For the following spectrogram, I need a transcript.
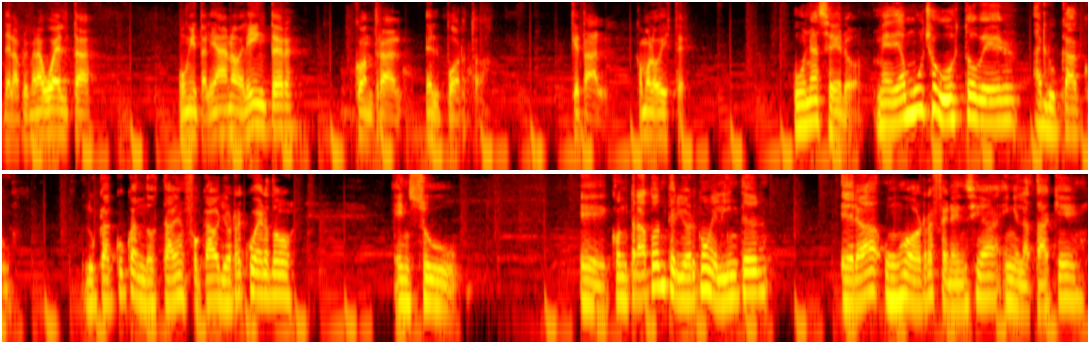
de la primera vuelta, un italiano, el Inter, contra el Porto. ¿Qué tal? ¿Cómo lo viste? 1 a 0. Me dio mucho gusto ver a Lukaku. Lukaku cuando estaba enfocado, yo recuerdo en su eh, contrato anterior con el Inter, era un jugador referencia en el ataque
